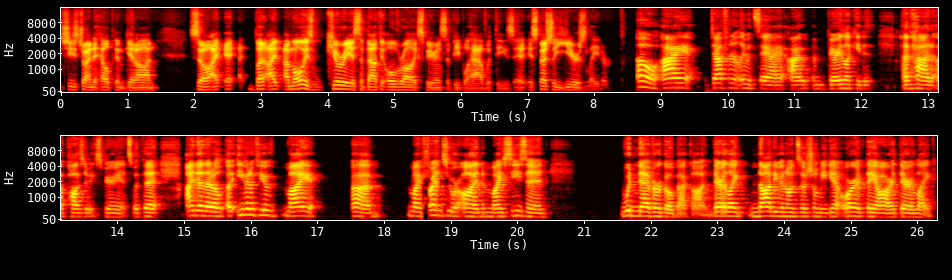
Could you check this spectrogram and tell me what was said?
she's trying to help him get on so I, eh, but I, I'm always curious about the overall experience that people have with these, especially years later. Oh, I definitely would say I, I am very lucky to have had a positive experience with it. I know that uh, even a few of my um, my friends who are on my season would never go back on. They're like not even on social media, or if they are, they're like,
